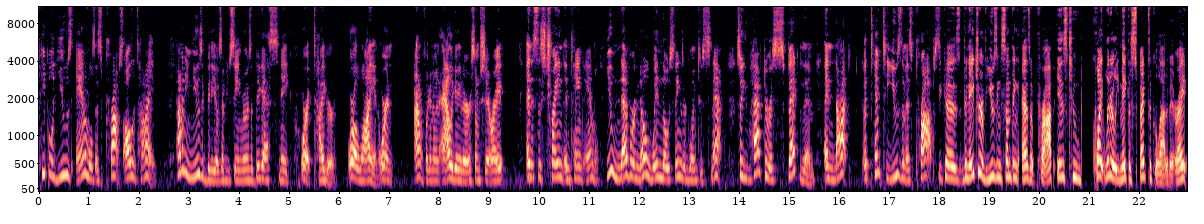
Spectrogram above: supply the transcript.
People use animals as props all the time. How many music videos have you seen where there's a big ass snake or a tiger or a lion or an I don't fucking know, an alligator or some shit, right? And it's this trained and tamed animal. You never know when those things are going to snap. So you have to respect them and not attempt to use them as props because the nature of using something as a prop is to quite literally make a spectacle out of it, right?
